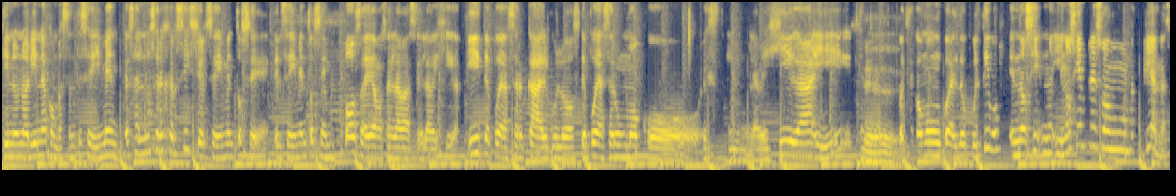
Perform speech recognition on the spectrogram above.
Tiene una orina con bastante sedimento. Entonces, al no hacer ejercicio, el sedimento se, el sedimento se emposa, digamos, en la base de la vejiga y te puede hacer cálculos, te puede hacer un moco este, en la vejiga y Eh. pues, como un caldo cultivo. Y no, no- y no siempre son es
